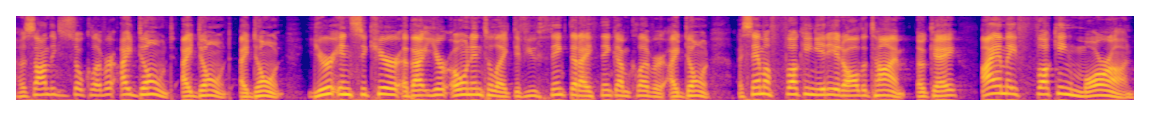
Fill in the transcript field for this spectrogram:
Hassan thinks he's so clever. I don't. I don't. I don't. You're insecure about your own intellect if you think that I think I'm clever. I don't. I say I'm a fucking idiot all the time, okay? I am a fucking moron.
